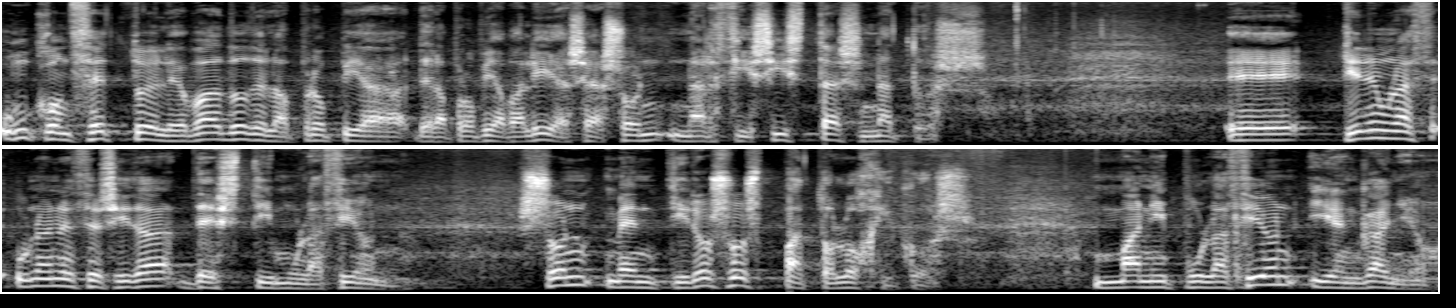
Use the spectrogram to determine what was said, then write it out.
Un concepto elevado de la propia, de la propia valía, o sea, son narcisistas natos. Eh, tienen una, necesidad de estimulación, son mentirosos patológicos, manipulación y engaño,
